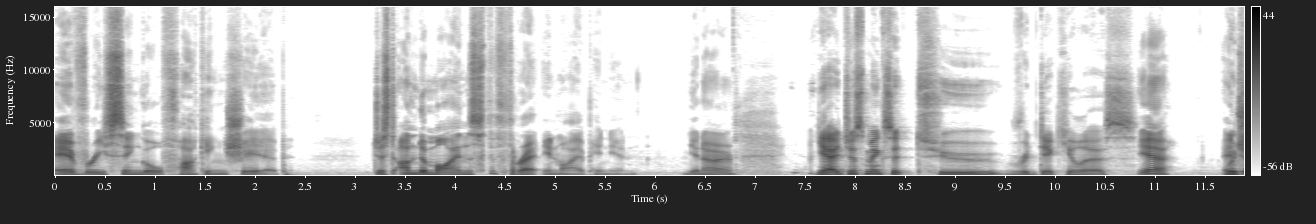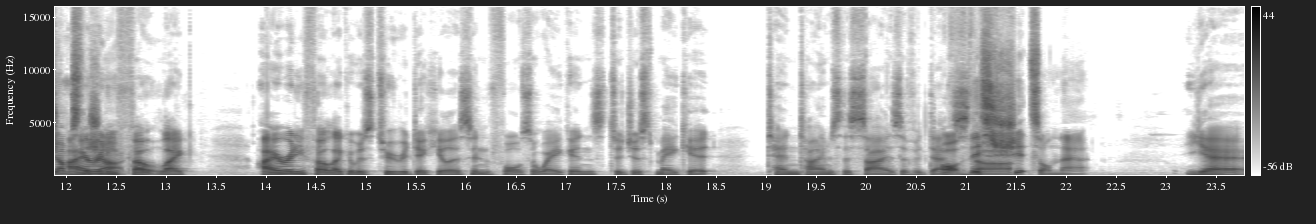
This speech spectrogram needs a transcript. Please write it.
every single fucking ship, just undermines the threat, in my opinion. You know? Yeah, it just makes it too ridiculous. Yeah. It which I already shark. felt like I already felt like it was too ridiculous in Force Awakens to just make it ten times the size of a Death oh, Star. this shits on that. Yeah,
